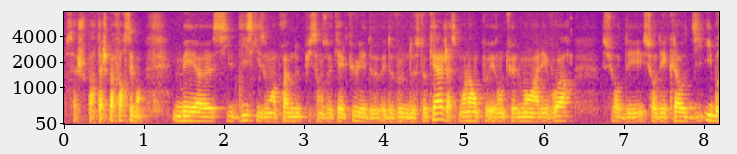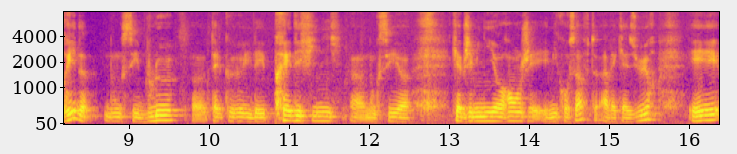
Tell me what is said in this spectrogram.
ça je ne partage pas forcément, mais s'ils disent qu'ils ont un problème de puissance de calcul et de volume de stockage, à ce moment-là on peut éventuellement aller voir sur des, sur des clouds dits hybrides. Donc c'est bleu euh, tel qu'il est prédéfini. Euh, donc c'est euh, Capgemini, Orange et, Microsoft avec Azure et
